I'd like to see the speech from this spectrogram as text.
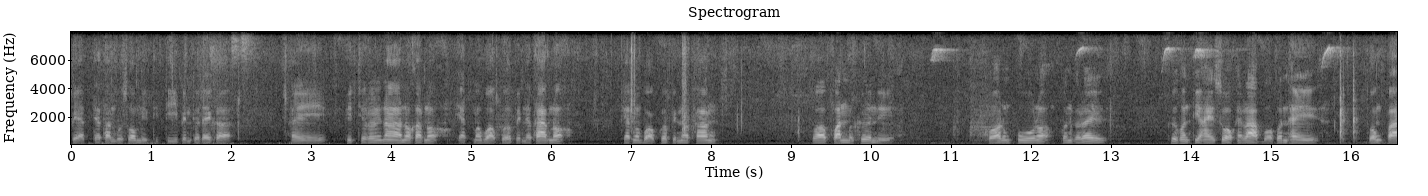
แปดแต่ท่านผู้ชมนี่ตีตีเป็นตัวใดก็ให้พิจารณาเนาะครับเนาะแอดมาบอกเพื่อเป็นแนวทางเนาะแอดมาบอกเพื่อเป็นแนวทางว่าฟันเมาขึ้นนี่ขอหลวงปู่เนาะเพิ่นก็ได้คือเพิ่นที่ให้โชคให้ลาบบอกเพิ่นให้ถงป่า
